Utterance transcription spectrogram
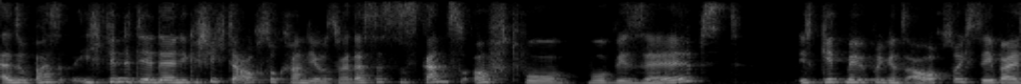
also was, ich finde dir deine Geschichte auch so grandios, weil das ist es ganz oft, wo, wo wir selbst es geht mir übrigens auch so. Ich sehe, bei,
